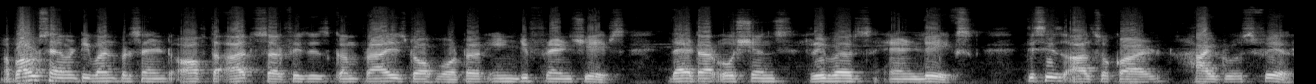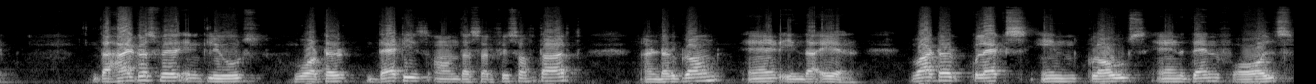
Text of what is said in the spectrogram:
About 71% of the earth's surface is comprised of water in different shapes that are oceans, rivers and lakes. This is also called hydrosphere. The hydrosphere includes water that is on the surface of the earth, underground and in the air. Water collects in clouds and then falls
